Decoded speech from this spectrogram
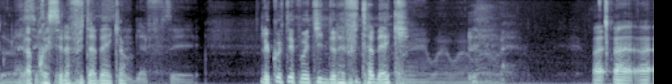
de la Après, c'est la flûte à bec. hein. la- Le côté poétique de la flûte à bec. Ouais, ouais, ouais, Ouais, ouais, ouais.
